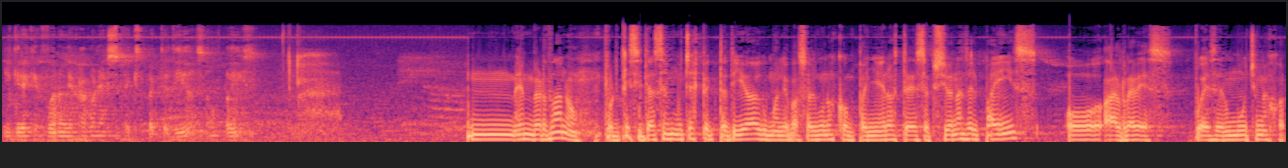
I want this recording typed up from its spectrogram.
¿Y crees que fue bueno viajar con expectativas a un país? Mm, en verdad no, porque si te haces mucha expectativa, como le pasó a algunos compañeros, te decepcionas del país o al revés, puede ser mucho mejor,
